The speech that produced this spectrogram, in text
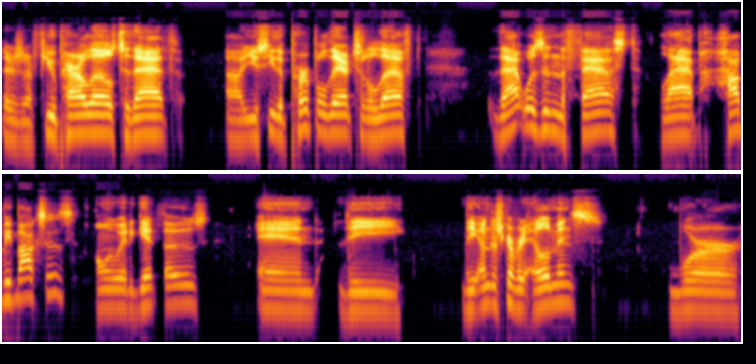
There's a few parallels to that. Uh, you see the purple there to the left. That was in the fast lap hobby boxes. Only way to get those. And the the undiscovered elements were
